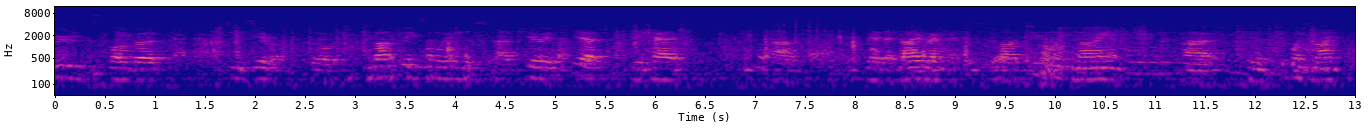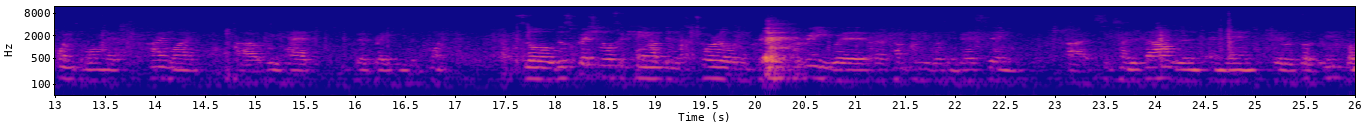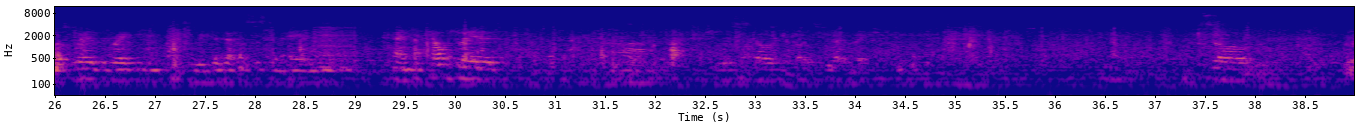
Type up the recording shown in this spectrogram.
moves over to zero. So roughly somewhere in this uh, period here, we had, um, we had that diagram at this about two point nine, uh, you know, two point nine points along that timeline, uh, we had break-even point. So this question also came up in the tutorial in question three, where a company was investing uh, 600,000 and then there was those inflows. Where's the break-even point? We did that for system A and B, and he calculated. Um, so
